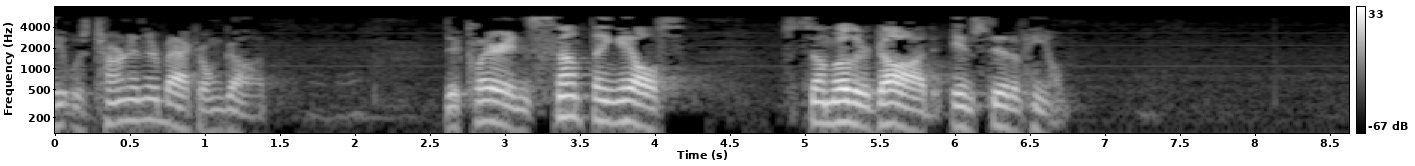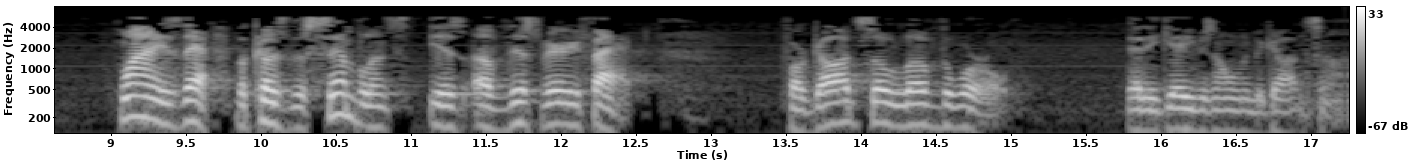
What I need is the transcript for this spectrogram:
It was turning their back on God. Declaring something else, some other God instead of Him. Why is that? Because the semblance is of this very fact. For God so loved the world that He gave His only begotten Son.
